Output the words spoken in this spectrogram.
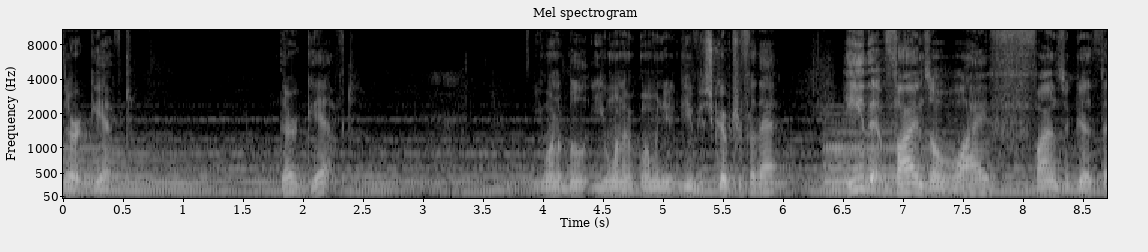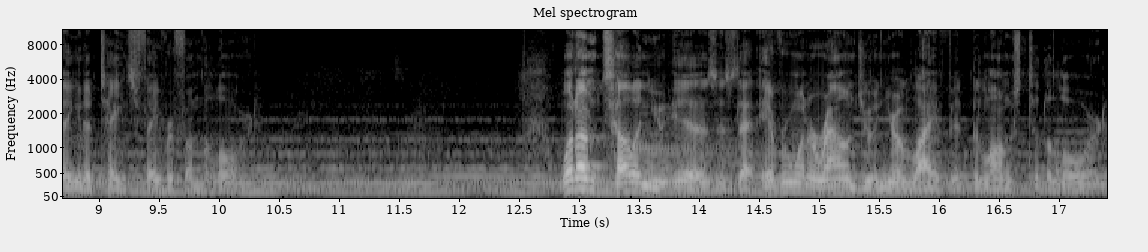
They're a gift. They're a gift. You want to you want to want me to give you scripture for that? He that finds a wife finds a good thing and attains favor from the Lord. What I'm telling you is, is that everyone around you in your life, it belongs to the Lord.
